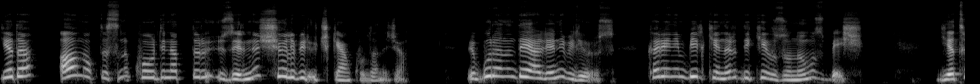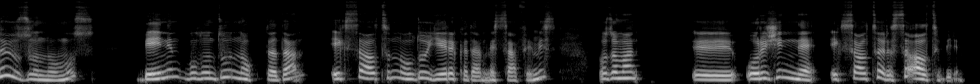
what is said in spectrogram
Ya da A noktasının koordinatları üzerine şöyle bir üçgen kullanacağım. Ve buranın değerlerini biliyoruz. Karenin bir kenarı dikey uzunluğumuz 5. Yatay uzunluğumuz B'nin bulunduğu noktadan eksi 6'nın olduğu yere kadar mesafemiz. O zaman e, orijinle eksi 6 arası 6 birim.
